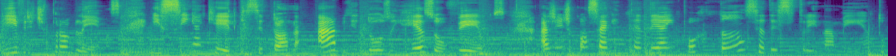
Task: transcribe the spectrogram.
livre de problemas, e sim aquele que se torna habilidoso em resolvê-los, a gente consegue entender a importância desse treinamento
